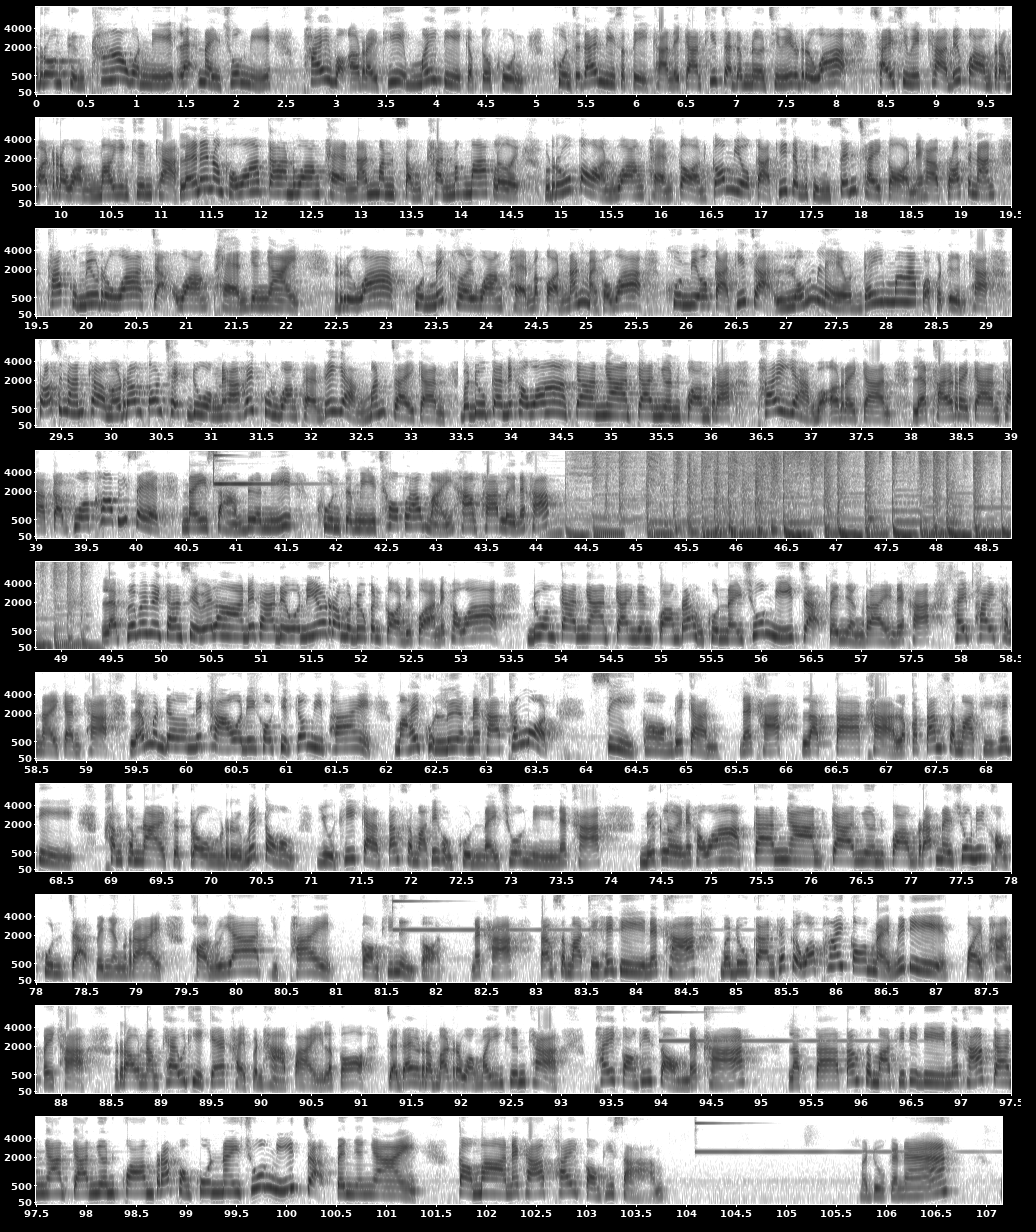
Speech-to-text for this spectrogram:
รวมถึงถ้าวันนี้และในช่วงนี้ไพ่บอกอะไรที่ไม่ดีกับตัวคุณ คุณจะได้มีสติค่ะในการที่จะดำเนินชีวิตหรือว่าใช้ชีวิตค่ะด้วยความระมัดระวังมากยิ่งขึ้นค่ะและแน่นอนค่ะว่าการวางแผนนั้นมันสำคัญมากๆเลย รู้ก่อนวางแผนก่อน ก็มีโอกาสที่จะไปถึงเส้นชัยก่อนนะคะ เพราะฉะนั้นถ้าคุณไม่รู้ว่าจะวางแผนยังไง หรือว่าคุณไม่เคยวางแผนมาก่อนนั่นหมายความว่า คุณมีโอกาสที่จะล้มเหลวได้มากกว่าคนอื่นค่ะ เพราะฉะนั้นค่ะมาเริ่มต้นเช็คดวงนะคะ ให้คุณวางแผนได้อย่างมั่นใจกัน มาดูกันนะคะว่าการงานการเงินความรักไพ่อยากบอกอะไรกัน และท้ายรายการค่ะ กับหัวข้อพิเศษใน 3เดือนนี้ คุณจะมีโชคลาภไหมห้ามพลาดเลยนะคะและเพื่อไม่เป็นการเสียเวลานะคะ เดี๋ยววันนี้เรามาดูกันก่อนดีกว่านะคะว่า ดวงการงานการเงินความรักของคุณในช่วงนี้จะเป็นอย่างไรนะคะ ให้ไพ่ทำนายกันค่ะ แล้วเหมือนเดิมนะคะ วันนี้โคชคิดก็มีไพ่มาให้คุณเลือกนะคะ ทั้งหมด4 กองด้วยกันนะคะ หลับตาค่ะ แล้วก็ตั้งสมาธิให้ดีคำทำนายจะตรงหรือไม่ตรงอยู่ที่การตั้งสมาธิของคุณในช่วงนี้นะคะ นึกเลยนะคะว่า การงานการเงินความรักในช่วงนี้ของคุณจะเป็นอย่างไร ขออนุญาตหยิบไพ่กองที่ 1 ก่อน นะคะ ตั้งสมาธิให้ดีนะคะ มาดูกันถ้าเกิดว่าไพ่กองไหนไม่ดีปล่อยผ่านไปค่ะ เรานำแค่วิธีแก้ไขปัญหาไป แล้วก็จะได้ระมัดระวังมากยิ่งขึ้นค่ะไพ่กองที่ 2 นะคะหลับตาตั้งสมาธิดีๆนะคะ การงานการเงินความรักของคุณในช่วงนี้จะเป็นยังไง ต่อมานะคะไพ่กองที่ 3 มาดูกันนะ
